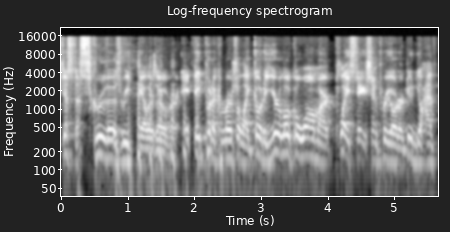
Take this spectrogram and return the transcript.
just to screw those retailers over. If they put a commercial like go to your local Walmart PlayStation pre-order, dude, you'll have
